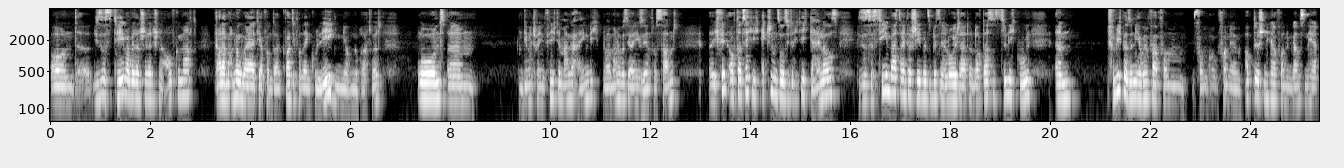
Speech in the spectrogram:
Und äh, dieses Thema wird dann schon relativ schnell aufgemacht. Gerade am Anfang, weil er halt ja von quasi von seinen Kollegen ja umgebracht wird. Und ähm, dementsprechend finde ich den Manga eigentlich, weil Manga ist ja eigentlich sehr interessant. Äh, ich finde auch tatsächlich Action und so sieht richtig geil aus dieses System, was dahinter steht, wird so ein bisschen erläutert und auch das ist ziemlich cool. Ähm, für mich persönlich auf jeden Fall vom, vom, von dem optischen her, von dem Ganzen her,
